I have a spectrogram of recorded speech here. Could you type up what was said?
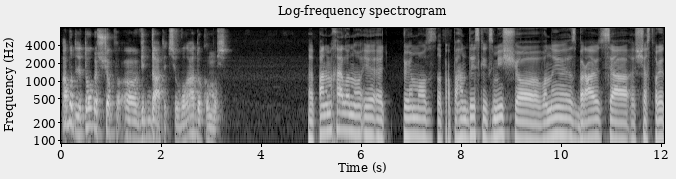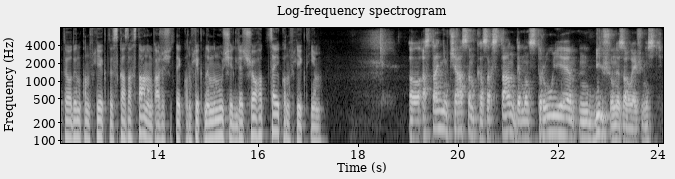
або для того, щоб е, віддати цю владу комусь. Е, Пане Михайло, ну і е, чуємо з пропагандистських ЗМІ, що вони збираються ще створити один конфлікт із Казахстаном, кажуть, що цей конфлікт неминучий. Для чого цей конфлікт їм? Останнім часом Казахстан демонструє більшу незалежність.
